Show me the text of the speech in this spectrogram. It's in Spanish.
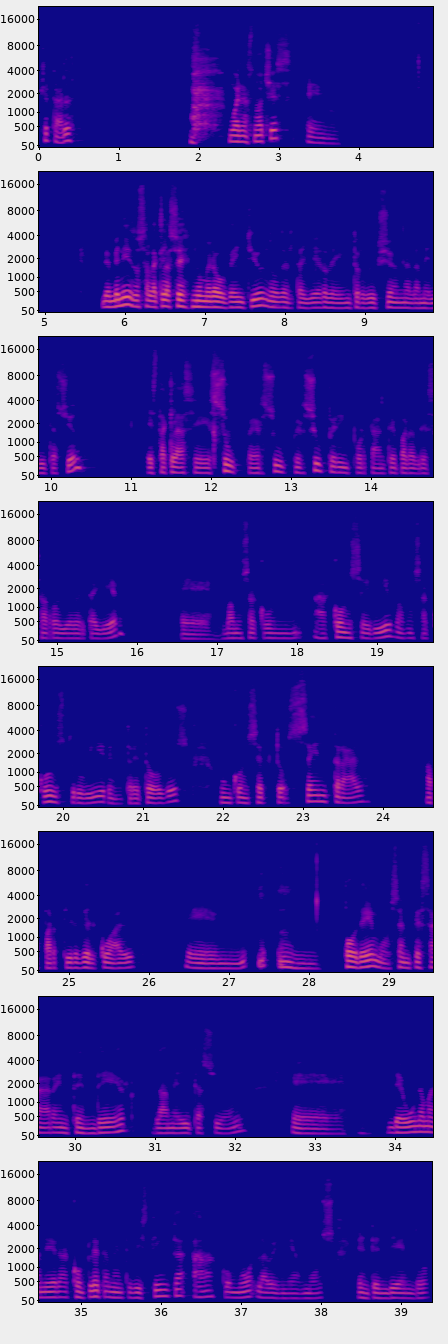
¿Qué tal? Buenas noches. Em, bienvenidos a la clase número 21 del taller de Introducción a la Meditación. Esta clase es súper, súper, súper importante para el desarrollo del taller. Eh, vamos a, concebir, vamos a construir entre todos un concepto central a partir del cual em, podemos empezar a entender la meditación eh, de una manera completamente distinta a como la veníamos entendiendo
